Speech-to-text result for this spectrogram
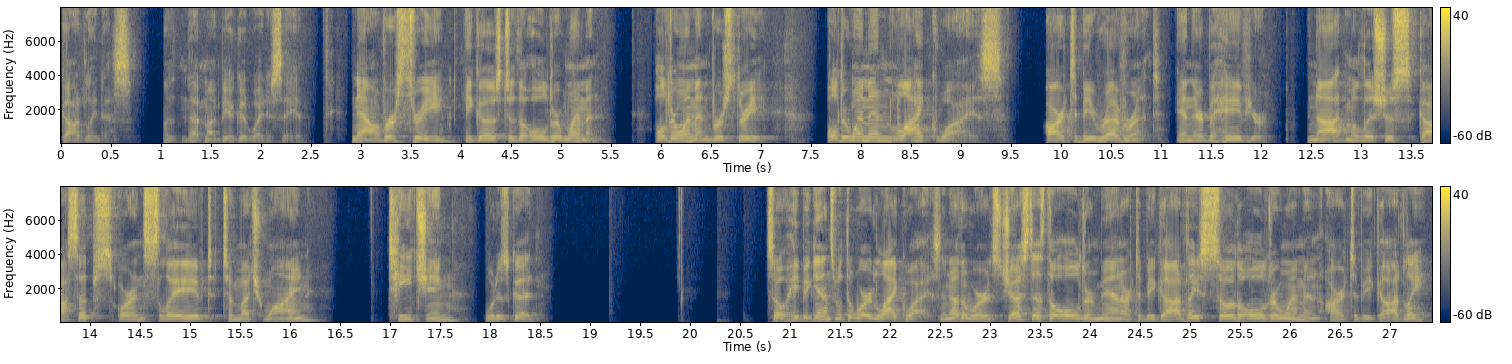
godliness. That might be a good way to say it. Now, verse 3, he goes to the older women. Older women, verse 3. Older women likewise are to be reverent in their behavior, not malicious gossips or enslaved to much wine, teaching what is good. So he begins with the word likewise. In other words, just as the older men are to be godly, so the older women are to be godly.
